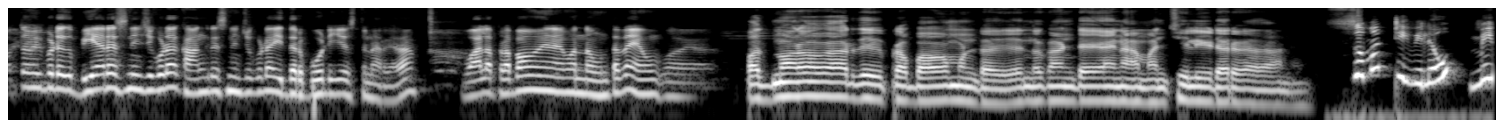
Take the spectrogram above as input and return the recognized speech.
మొత్తం ఇప్పుడు బీఆర్ఎస్ నుంచి కూడా కాంగ్రెస్ నుంచి కూడా ఇద్దరు పోటీ చేస్తున్నారు కదా. వాళ్ళ ప్రభావం ఏమన్నా ఉంటుందా? ఏం- పద్మారావు గారిది ప్రభావం ఉంటుంది. ఎందుకంటే ఆయన మంచి లీడర్ కదా అని సుమన్ టీవీలో మీ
